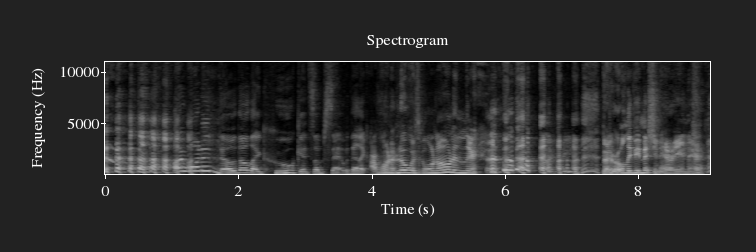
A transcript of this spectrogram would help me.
I want to know though like who gets upset with that like I want to know what's going on in there. Better only be missionary in there.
